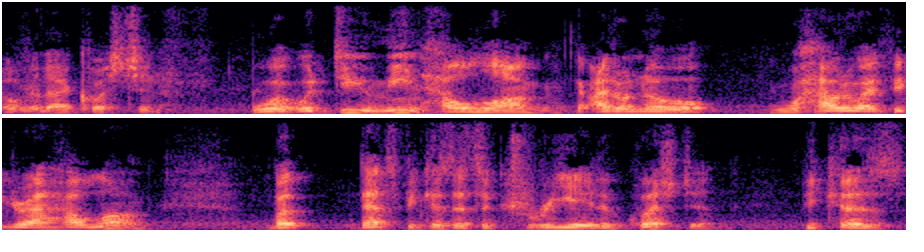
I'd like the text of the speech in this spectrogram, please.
over that question. What what do you mean how long? I don't know. How do I figure out how long? But that's because it's a creative question. Because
